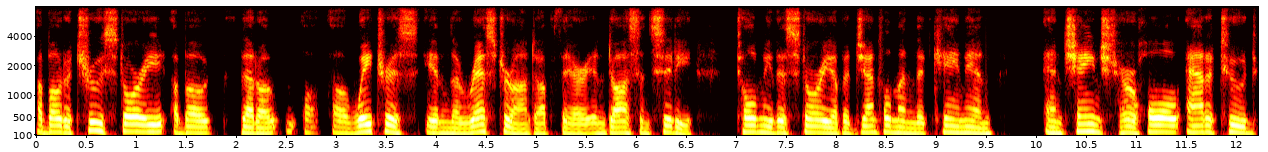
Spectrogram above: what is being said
about a true story about that a, a waitress in the restaurant up there in Dawson City told me this story of a gentleman that came in and changed her whole attitude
